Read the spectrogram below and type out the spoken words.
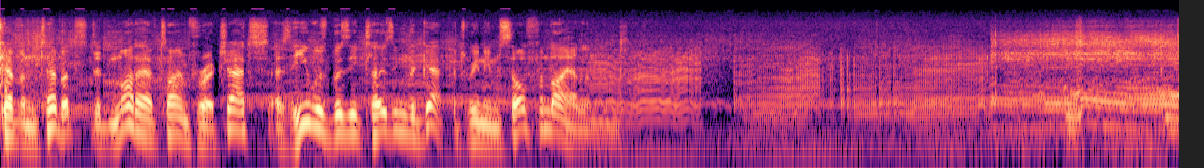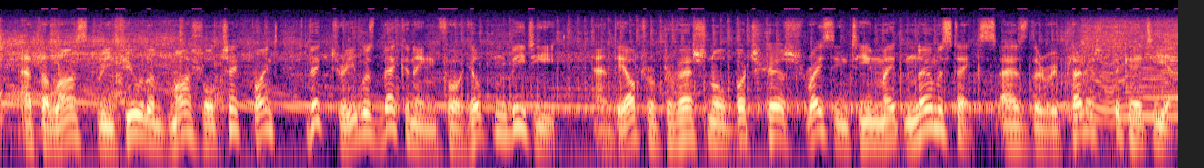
Kevin Tebbett did not have time for a chat as he was busy closing the gap between himself and Ireland. At the last refuel and marshal checkpoint, victory was beckoning for Hilton Beatty, and the ultra-professional Butch Hirsch racing team made no mistakes as they replenished the KTM.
